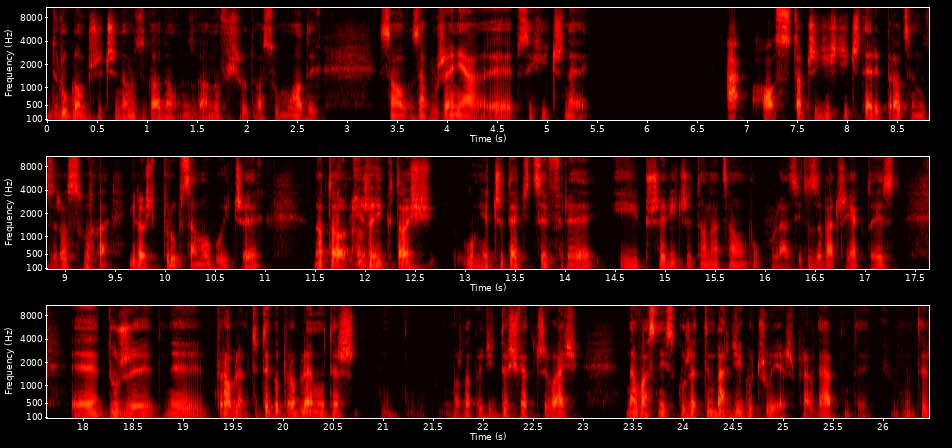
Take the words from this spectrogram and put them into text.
drugą przyczyną zgodą, zgonów wśród osób młodych są zaburzenia psychiczne, a o 134% wzrosła ilość prób samobójczych, no to jeżeli ktoś umie czytać cyfry i przeliczy to na całą populację, to zobaczy, jak to jest e, duży e, problem. Ty tego problemu też, można powiedzieć, doświadczyłaś na własnej skórze, tym bardziej go czujesz, prawda? Te, te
